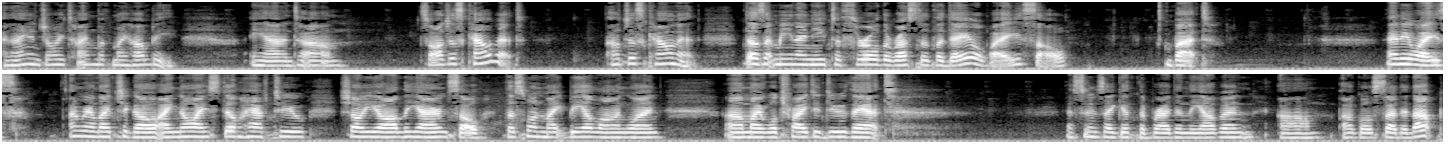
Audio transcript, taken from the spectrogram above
and I enjoy time with my hubby. And, um, so I'll just count it. I'll just count it. Doesn't mean I need to throw the rest of the day away, so, but anyways, I'm going to let you go. I know I still have to show you all the yarn, so this one might be a long one. Um, I will try to do that as soon as I get the bread in the oven. Um, I'll go set it up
